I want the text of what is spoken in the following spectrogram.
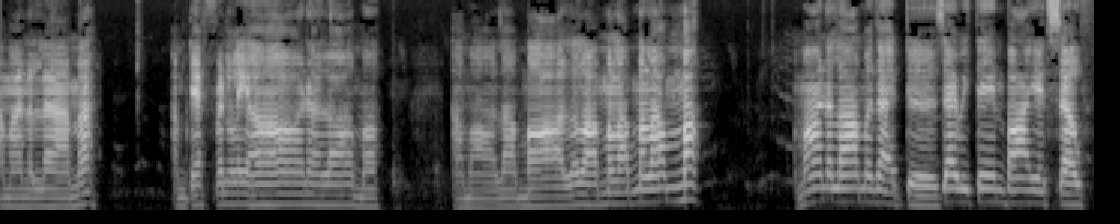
I'm on a llama. I'm definitely on a llama. I'm on a llama, llama, llama, llama. I'm on a llama that does everything by itself.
